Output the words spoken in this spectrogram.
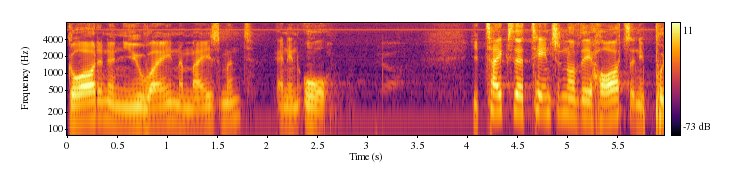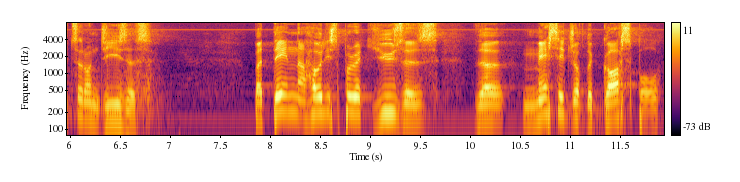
God in a new way, in amazement and in awe. Yeah. He takes the attention of their hearts and he puts it on Jesus. But then the Holy Spirit uses the message of the gospel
